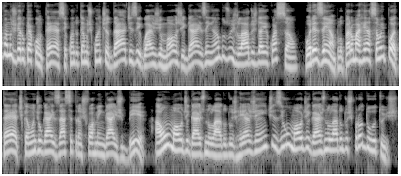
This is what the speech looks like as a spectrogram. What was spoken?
vamos ver o que acontece quando temos quantidades iguais de mols de gás em ambos os lados da equação. Por exemplo, para uma reação hipotética onde o gás A se transforma em gás B, há 1 mol de gás no lado dos reagentes e 1 mol de gás no lado dos produtos.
